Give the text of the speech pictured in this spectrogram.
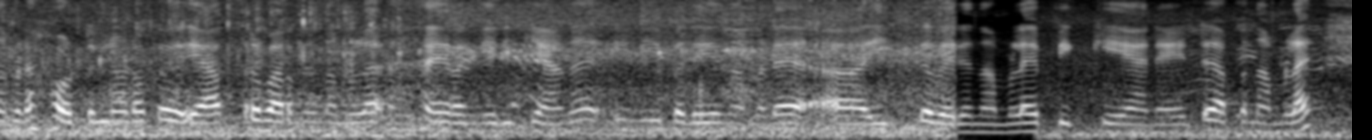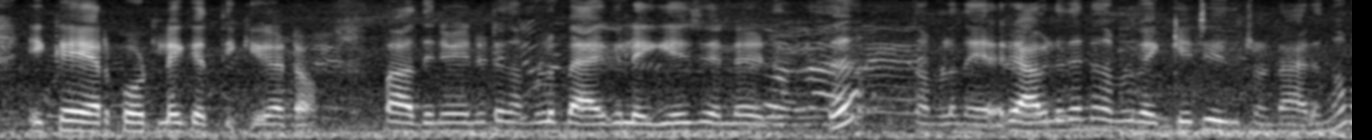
നമ്മുടെ ഹോട്ടലിനോടൊക്കെ യാത്ര പറഞ്ഞ് നമ്മൾ ഇറങ്ങിയിരിക്കുകയാണ്. ഇനിയിപ്പോൾ ദേ നമ്മുടെ ഇക്ക വരും നമ്മളെ പിക്ക് ചെയ്യാനായിട്ട്. അപ്പോൾ നമ്മളെ ഇക്ക എയർപോർട്ടിലേക്ക് എത്തിക്കുക കേട്ടോ. അപ്പോൾ അതിന് വേണ്ടിയിട്ട് നമ്മൾ ബാഗ് ലഗേജ് എല്ലാം എടുത്ത് നമ്മൾ രാവിലെ തന്നെ നമ്മൾ വെക്കേറ്റ് ചെയ്തിട്ടുണ്ടായിരുന്നു.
